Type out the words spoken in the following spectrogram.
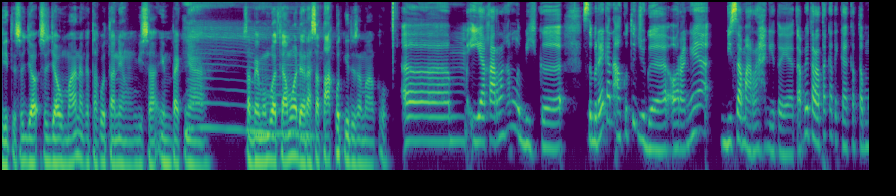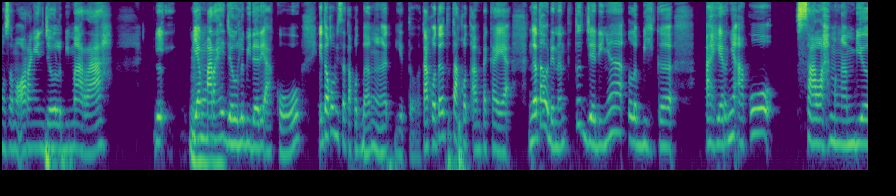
gitu. Sejauh sejauh mana ketakutan yang bisa impactnya Hmm. sampai membuat kamu ada rasa takut gitu sama aku? Em, iya karena kan lebih ke sebenarnya kan aku tuh juga orangnya bisa marah gitu ya. Tapi ternyata ketika ketemu sama orang yang jauh lebih marah, l- yang Hmm. marahnya jauh lebih dari aku, itu aku bisa takut banget gitu. Takutnya tuh takut sampai kayak nggak tahu deh nanti tuh jadinya lebih ke akhirnya aku salah mengambil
